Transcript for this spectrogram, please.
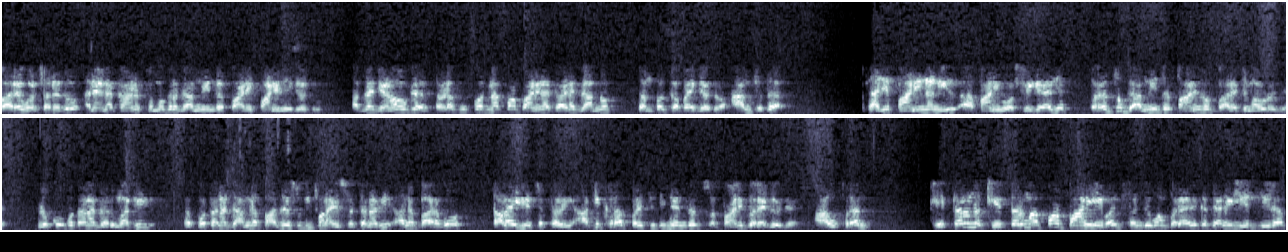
ભારે વરસાદ હતો અને એના કારણે સમગ્ર ગામની અંદર પાણી પાણી થઈ ગયું હતું. આપને જણાવું કે સડક ઉપરના પણ પાણીના કારણે ગામનો સંપર્ક કપાઈ ગયો હતો. આમ છતાં આજે પાણીના નીર આ પાણી ઓસરી ગયા છે પરંતુ ગામની અંદર પાણીનો ભારે જમાવડો છે. લોકો પોતાના ઘરમાંથી પોતાના ગામના પાદર સુધી પણ આવી શકતા નથી અને બાળકો તળાઈ જઈ શકતા નથી. આટલી ખરાબ પરિસ્થિતિની અંદર પાણી ભરાઈ ગયું છે. આ ઉપરાંત ખેતર ખેતરમાં પણ પાણી એવા જ સંજોગોમાં ભરાય છે કે ત્યાંની લીલા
